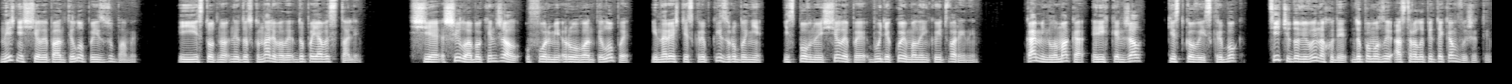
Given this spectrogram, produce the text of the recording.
нижня щелепа антилопи із зубами. Її істотно недосконалювали до появи сталі. Ще шило або кинджал у формі рогу антилопи і нарешті скрипки, зроблені із повної щелепи будь-якої маленької тварини. Камінь, ломака, ріг кинджал, кістковий скрибок ці чудові винаходи допомогли австралопітекам вижити.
